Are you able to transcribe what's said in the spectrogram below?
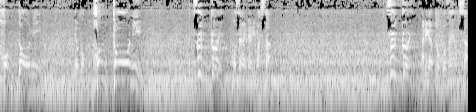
本当にいやもう本当にすっごいお世話になりました。すっごいありがとうございました。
